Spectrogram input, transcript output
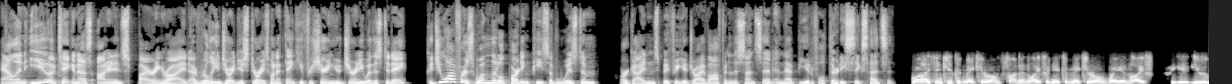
Alan, you have taken us on an inspiring ride. I've really enjoyed your stories. I want to thank you for sharing your journey with us today. Could you offer us one little parting piece of wisdom or guidance before you drive off into the sunset and that beautiful 36 Hudson? Well, I think you can make your own fun in life and you can make your own way in life. You, you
